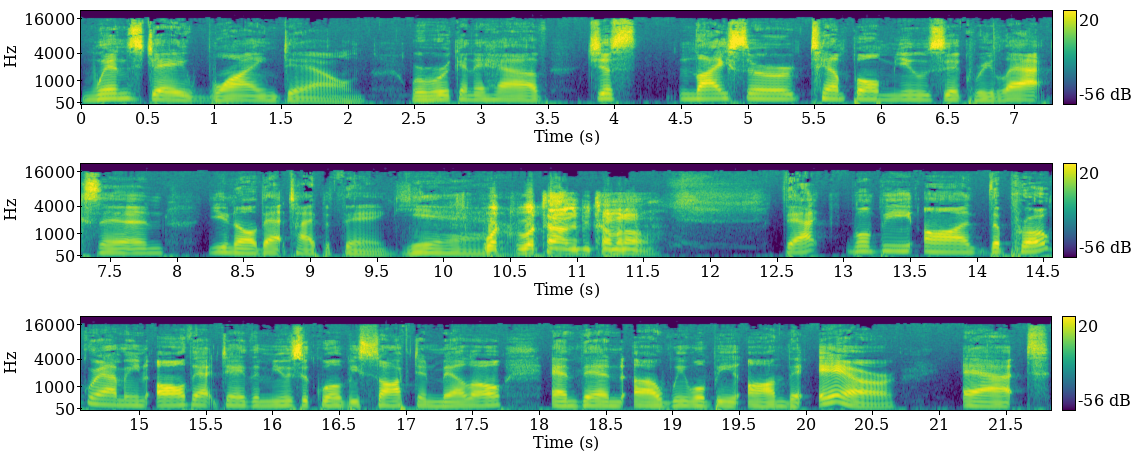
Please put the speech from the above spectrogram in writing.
Wednesday wind down, where we're gonna have just nicer tempo music, relaxing, you know, that type of thing. Yeah. What what time you be coming on? That will be on the programming all that day. The music will be soft and mellow, and then uh, we will be on the air at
